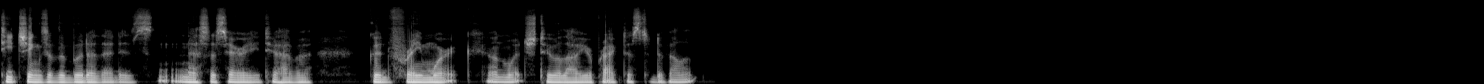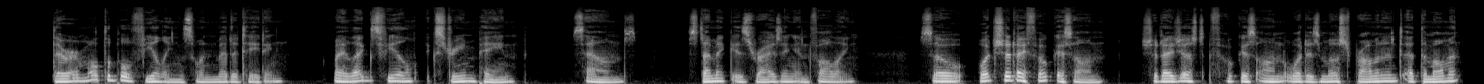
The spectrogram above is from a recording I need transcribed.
teachings of the Buddha that is necessary to have a good framework on which to allow your practice to develop. There are multiple feelings when meditating. My legs feel extreme pain, sounds, stomach is rising and falling. So, what should I focus on? Should I just focus on what is most prominent at the moment?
